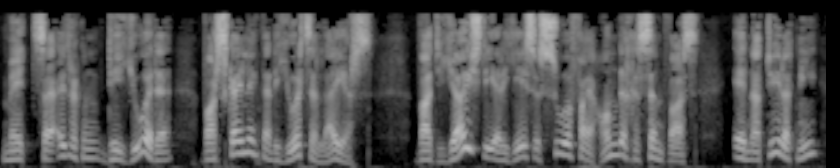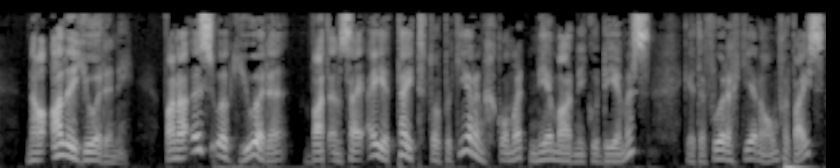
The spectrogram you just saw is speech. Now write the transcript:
met sy uitdrukking die Jode waarskynlik na die Joodse leiers wat juis die Here Jesus so vyhandig gesind was en natuurlik nie na alle Jode nie. Want daar is ook Jode wat in sy eie tyd tot bekering gekom het, neem maar Nikodemus, ek het 'n vorige keer na hom verwys,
